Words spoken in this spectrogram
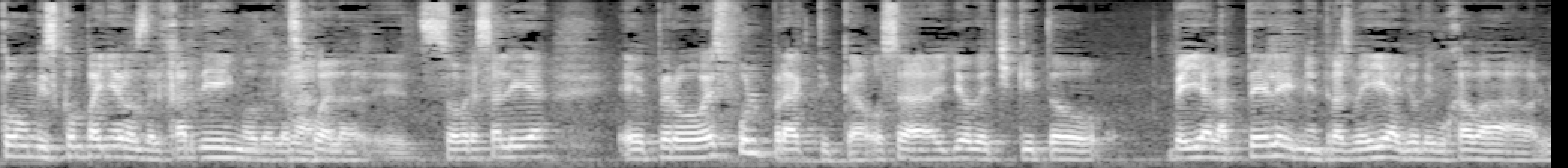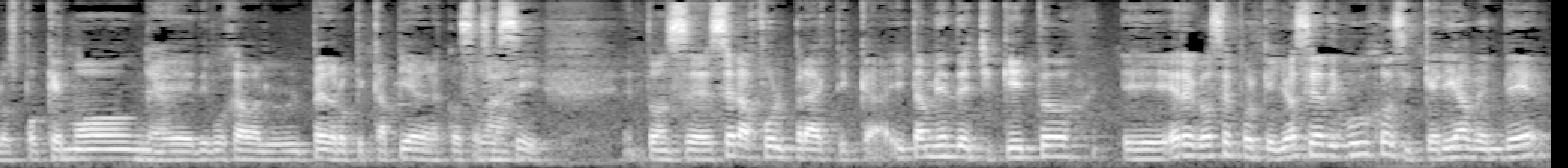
con mis compañeros del jardín o de la Claro. escuela, eh, sobresalía, eh, pero es full práctica, o sea, yo de chiquito veía la tele y mientras veía yo dibujaba los Pokémon, eh, dibujaba el Pedro Picapiedra, cosas Claro. así. Entonces era full práctica. Y también de chiquito eh, era goce porque yo hacía dibujos y quería vender.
